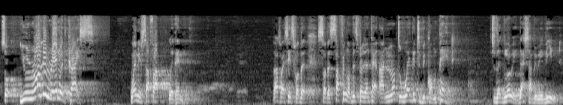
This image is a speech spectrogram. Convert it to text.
So you only reign with Christ when you suffer with him. That's why it says, For the so the suffering of this present time are not worthy to be compared to the glory that shall be revealed.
